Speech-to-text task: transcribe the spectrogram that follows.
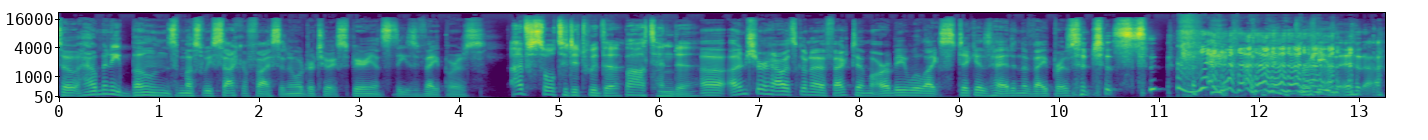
So how many bones must we sacrifice in order to experience these vapors? I've sorted it with the bartender. Uh, unsure how it's going to affect him. Arby will like stick his head in the vapors and just breathe in. I,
